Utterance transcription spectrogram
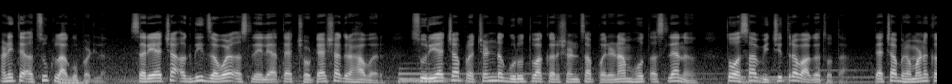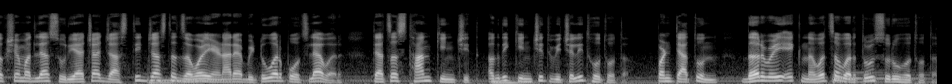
आणि ते अचूक लागू पडलं. सर्याच्या अगदी जवळ असलेल्या त्या छोट्याशा ग्रहावर सूर्याच्या प्रचंड गुरुत्वाकर्षणचा परिणाम होत असल्यानं तो असा विचित्र वागत होता. त्याच्या भ्रमणकक्षेमधल्या सूर्याच्या जास्तीत जास्त जवळ येणाऱ्या बिटूवर पोचल्यावर त्याचं स्थान किंचित अगदी किंचित विचलित होत होतं. पण त्यातून दरवेळी एक नवचं वर्तुळ सुरू होत होतं.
